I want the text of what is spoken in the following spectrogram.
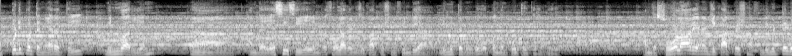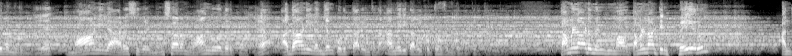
அப்படிப்பட்ட நேரத்தில் மின்வாரியம் அந்த எஸ்சிசிஏ என்ற solar energy corporation of India லிமிடெடோடு ஒப்பந்தம் போட்டிருக்கிறது. அந்த சோலார் எனர்ஜி கார்ப்பரேஷன் ஆஃப் லிமிடெடிடமிருந்து மாநில அரசுகள் மின்சாரம் வாங்குவதற்காக அதானி லஞ்சம் கொடுத்தார் என்றுதான் அமெரிக்காவில் குற்றம் சுமத்தப்பட்டிருக்கிறது. தமிழ்நாடு மின் தமிழ்நாட்டின் பெயரும் அந்த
